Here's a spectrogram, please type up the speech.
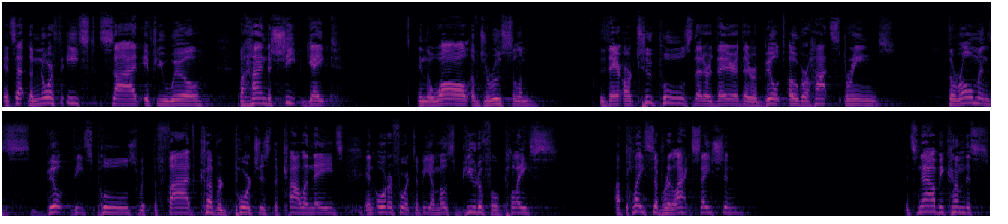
It's at the northeast side, if you will, behind the sheep gate in the wall of Jerusalem. There are two pools that are there that are built over hot springs. The Romans built these pools with the five covered porches, the colonnades, in order for it to be a most beautiful place, a place of relaxation. It's now become this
